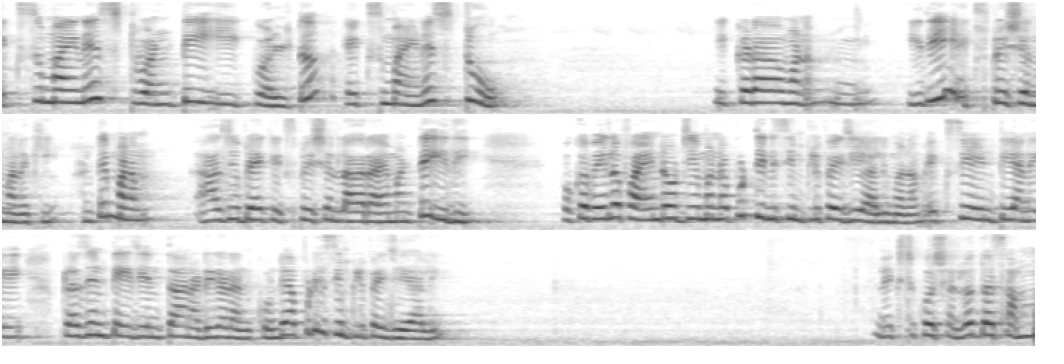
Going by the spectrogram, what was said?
x minus twenty equal to x minus two ఇక్కడ మనం ఇది ఎక్స్ప్రెషన్ మనకి. అంటే మనం ఆల్జిబ్రాక్ ఎక్స్ప్రెషన్ లాగా రాయమంటే ఇది. ఒకవేళ ఫైండ్ అవుట్ చేయమన్నప్పుడు దీన్ని సింప్లిఫై చేయాలి మనం. ఎక్స్ ఏంటి అని ప్రజెంట్ ఏజ్ ఎంత అని అడిగాడు అనుకోండి అప్పుడే సింప్లిఫై చేయాలి. నెక్స్ట్ క్వశ్చన్లో the sum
